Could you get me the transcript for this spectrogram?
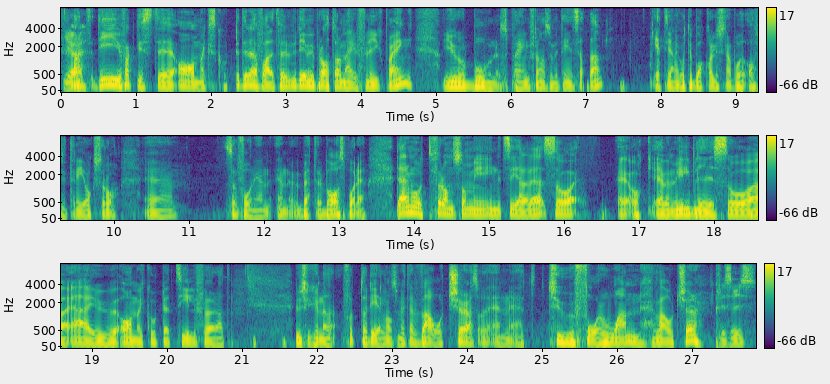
Gör det. att det är ju faktiskt eh, Amex-kortet i det här fallet. För det vi pratar om är ju flygpoäng, eurobonuspoäng för de som inte är insatta. Jättegärna gå tillbaka och lyssna på avsnitt tre också då. Eh, så får ni en, en bättre bas på det. Däremot för de som är initierade så, och även vill bli så är ju Amex-kortet till för att du ska kunna få ta del av något som heter voucher, alltså en ett 2 for 1 voucher. precis.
